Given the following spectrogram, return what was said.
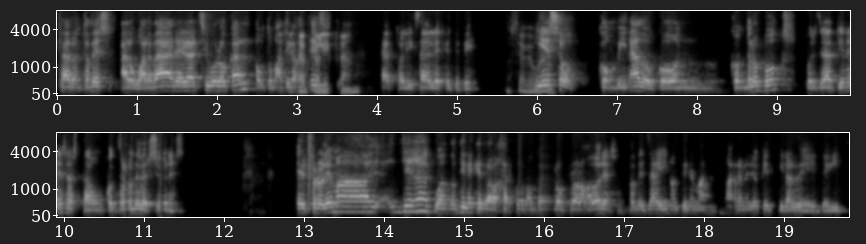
Claro, entonces al guardar el archivo local, automáticamente se actualiza. el FTP. Y eso combinado con, Dropbox, pues ya tienes hasta un control de versiones. El problema llega cuando tienes que trabajar con otros programadores, entonces ya ahí no tiene más, remedio que tirar de, Git.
